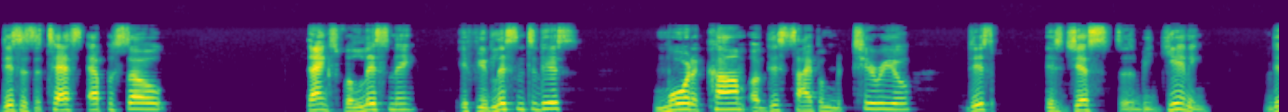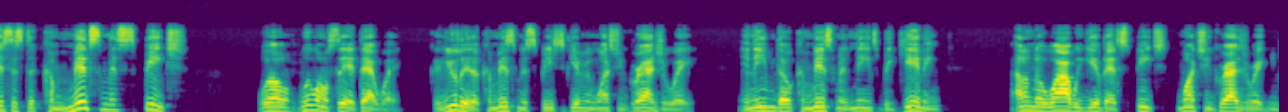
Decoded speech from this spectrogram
This is a test episode. Thanks for listening. If you listen to this, more to come of this type of material. This is just the beginning. This is the commencement speech. Well, we won't say it that way because usually a commencement speech is given once you graduate. And even though commencement means beginning, I don't know why we give that speech once you graduate and you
